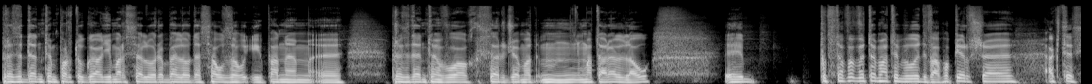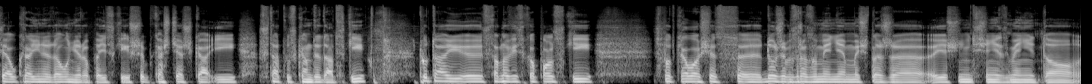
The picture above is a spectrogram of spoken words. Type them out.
prezydentem Portugalii Marcelo Rebelo de Souza i panem e, prezydentem Włoch Sergio mm, Mattarellą. E, podstawowe tematy były dwa. Po pierwsze, akcesja Ukrainy do Unii Europejskiej, szybka ścieżka i status kandydacki. Tutaj stanowisko Polski spotkało się z dużym zrozumieniem. Myślę, że jeśli nic się nie zmieni, to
